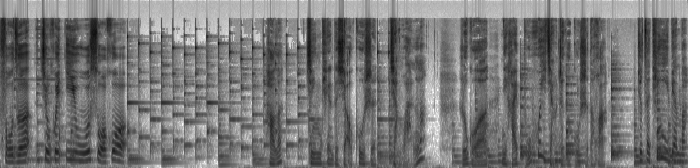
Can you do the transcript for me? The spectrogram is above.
否则就会一无所获。”好了，今天的小故事讲完了。如果你还不会讲这个故事的话，就再听一遍吧。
